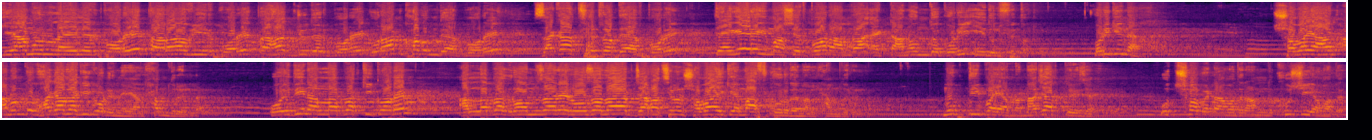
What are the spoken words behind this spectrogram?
কিয়ামুল লাইলের পরে, তারাবির পরে তাহাজুদের পরে, কোরআন খতম দেওয়ার পরে জাকাত ফেতরা দেওয়ার পরে, ত্যাগের এই মাসের পর আমরা একটা আনন্দ করি ঈদ উল ফিতর। করি কি না? সবাই আনন্দ ভাগাভাগি করে নেই আলহামদুলিল্লাহ। ওই দিন আল্লাহ পাক কি করেন? আল্লাহ পাক রমজানের রোজাদার যারা ছিলেন, সবাইকে মাফ করে দেন, আলহামদুলিল্লাহ। মুক্তি পাই আমরা, নাজাত পেয়ে যাই। উৎসব এটা আমাদের, আনন্দ, খুশি আমাদের।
